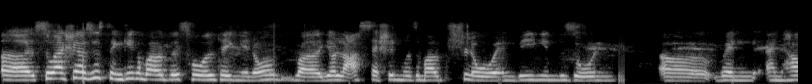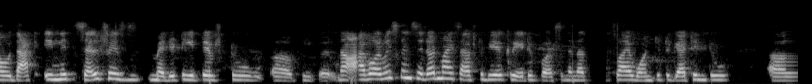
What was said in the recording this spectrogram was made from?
Uh, so actually, I was just thinking about this whole thing. You know, uh, your last session was about flow and being in the zone uh, when and how that in itself is meditative to uh, people. Now, I've always considered myself to be a creative person, and that's why I wanted to get into uh,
